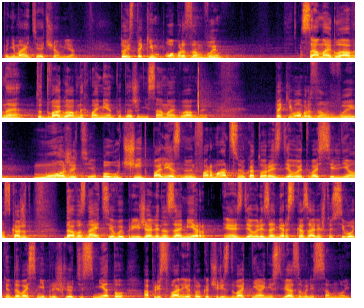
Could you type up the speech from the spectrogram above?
Понимаете, о чем я? То есть таким образом вы, самое главное, тут два главных момента даже, не самое главное. Таким образом вы можете получить полезную информацию, которая сделает вас сильнее. Он скажет, да, вы знаете, вы приезжали на замер, э, сделали замер, сказали, что сегодня до 8 пришлете смету, а прислали ее только через два дня, они связывались со мной.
